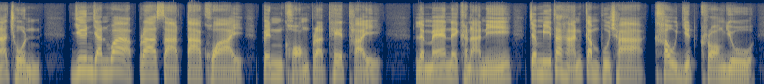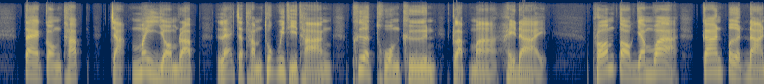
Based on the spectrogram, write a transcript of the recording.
ณชน ยืนยันว่าปราสาทตาควายเป็นของประเทศไทย และแม้ในขณะนี้จะมีทหารกัมพูชาเข้ายึดครองอยู่ แต่กองทัพจะไม่ยอมรับและจะทำทุกวิถีทางเพื่อทวงคืนกลับมาให้ได้ พร้อมตอกย้ำว่าการเปิดด่าน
